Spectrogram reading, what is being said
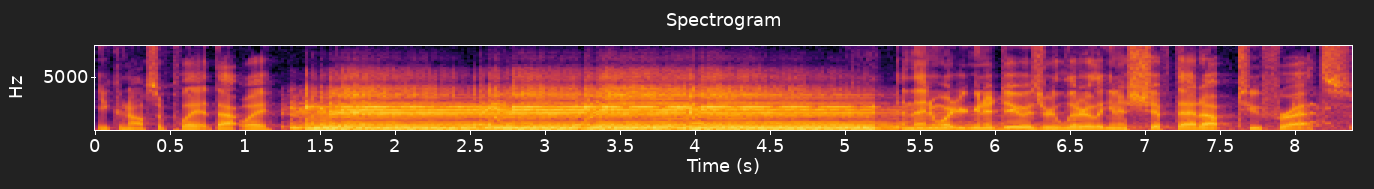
You can also play it that way. What you're going to do is you're literally going to shift that up two frets.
